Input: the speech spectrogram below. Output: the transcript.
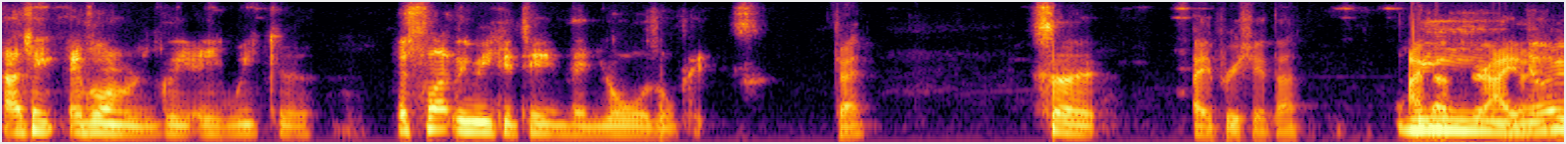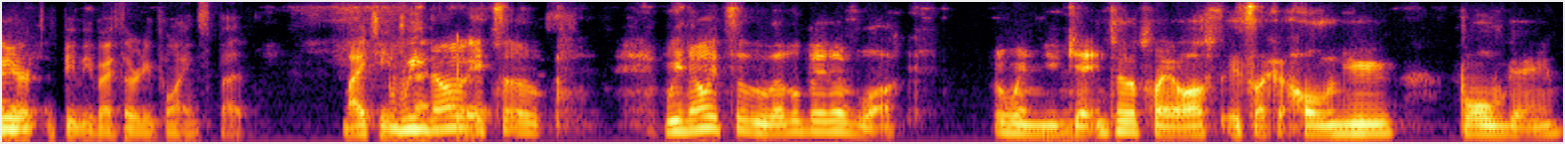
I think everyone would agree, a weaker, a slightly weaker team than yours or Pete's. Okay. So, I appreciate that. I'm not sure I know Eric beat me by 30 points, but my team. We know it's a, we know it's a little bit of luck when you hmm. get into the playoffs, it's like a whole new ball game.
